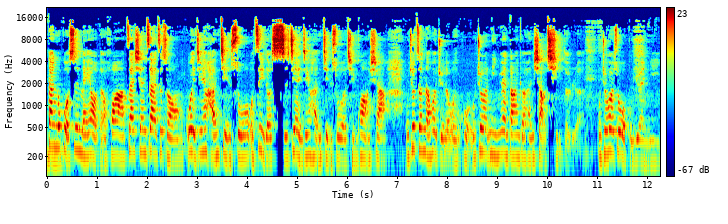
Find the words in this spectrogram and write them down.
但如果是没有的话，在现在这种我已经很紧缩，我自己的时间已经很紧缩的情况下，我就真的会觉得我我我就宁愿当一个很小气的人，我就会说我不愿意，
